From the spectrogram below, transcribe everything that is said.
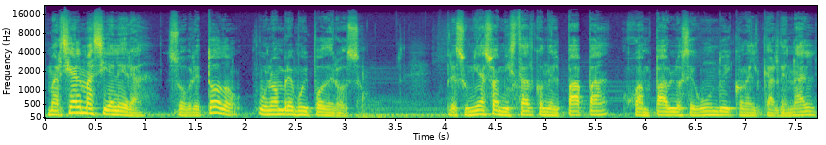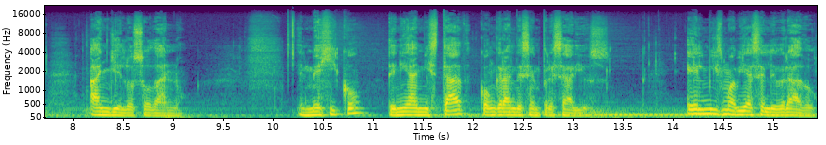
Marcial Maciel era, sobre todo, un hombre muy poderoso. Presumía su amistad con el Papa Juan Pablo II y con el cardenal Ángelo Sodano. En México tenía amistad con grandes empresarios. Él mismo había celebrado,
